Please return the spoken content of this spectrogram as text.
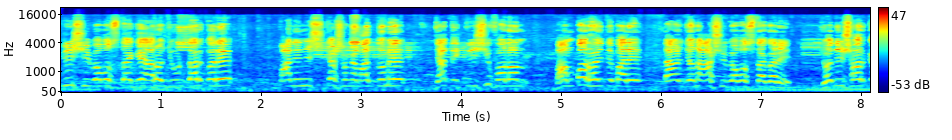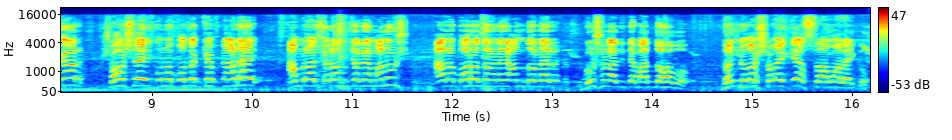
কৃষি ব্যবস্থাকে আরও জোরদার করে পানি নিষ্কাশনের মাধ্যমে যাতে কৃষি ফলন বাম্পার হইতে পারে, তার জন্য আশু ব্যবস্থা করে। যদি সরকার সহসাই কোনো পদক্ষেপ না নেয়, আমরা গ্রামাঞ্চলের মানুষ আরও বড় ধরনের আন্দোলনের ঘোষণা দিতে বাধ্য হব। ধন্যবাদ সবাইকে, আসসালামু আলাইকুম।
